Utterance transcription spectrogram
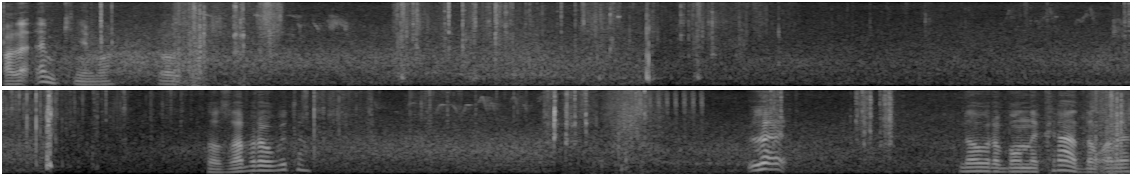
Ale Emki nie ma. Lol. Co, zabrałby to? Le... Dobra, bo one kradną, ale...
